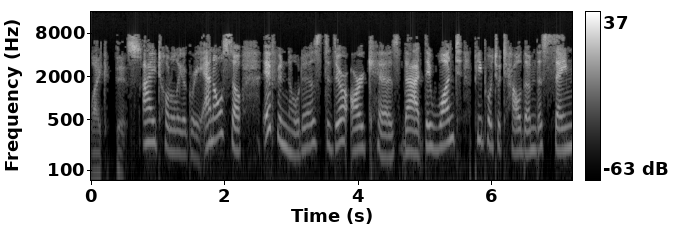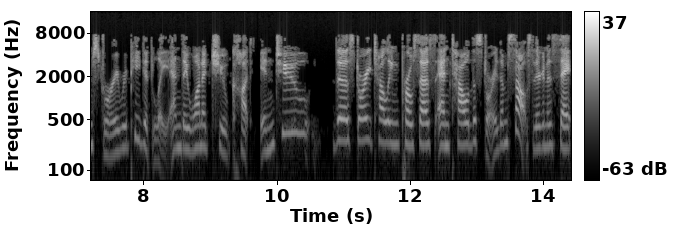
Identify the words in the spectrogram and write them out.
like this. I totally agree. And also, if you noticed, there are kids that they want people to tell them the same story repeatedly, and they wanted to cut into the storytelling process and tell the story themselves. They're going to say,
